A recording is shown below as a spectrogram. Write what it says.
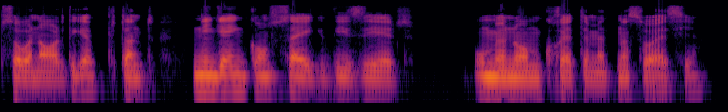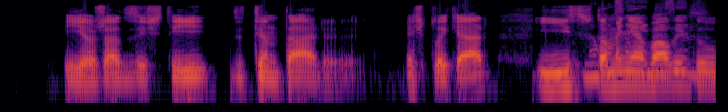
pessoa nórdica, portanto, ninguém consegue dizer o meu nome corretamente na Suécia. E eu já desisti de tentar eh, explicar. E isso não também é válido.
